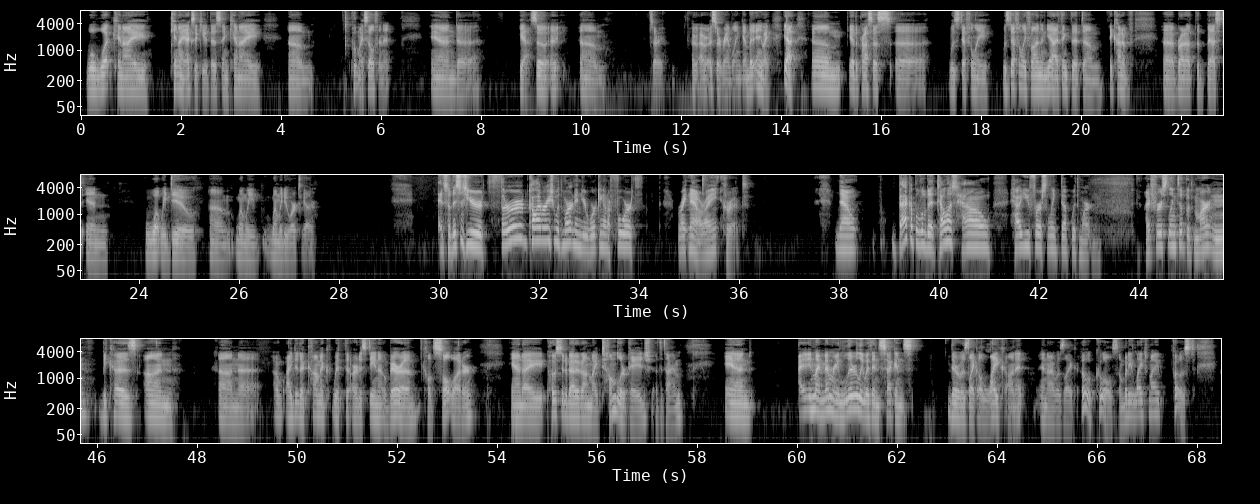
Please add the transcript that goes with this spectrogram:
well what can I can I execute this and can I um put myself in it. And uh, yeah, so uh, um, sorry, I, I, started rambling again. But anyway, yeah, um, yeah, the process uh, was definitely was definitely fun, and yeah, I think that um, it kind of uh, brought out the best in what we do um, when we when we do work together. And so this is your third collaboration with Martin, and you're working on a fourth right now, right? Correct. Now, back up a little bit. Tell us how how you first linked up with Martin. I first linked up with Martin because on on uh, I did a comic with the artist Dana Obera called Saltwater, and I posted about it on my Tumblr page at the time. And I, in my memory, literally within seconds, there was like a like on it, and I was like, "Oh, cool! Somebody liked my post."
